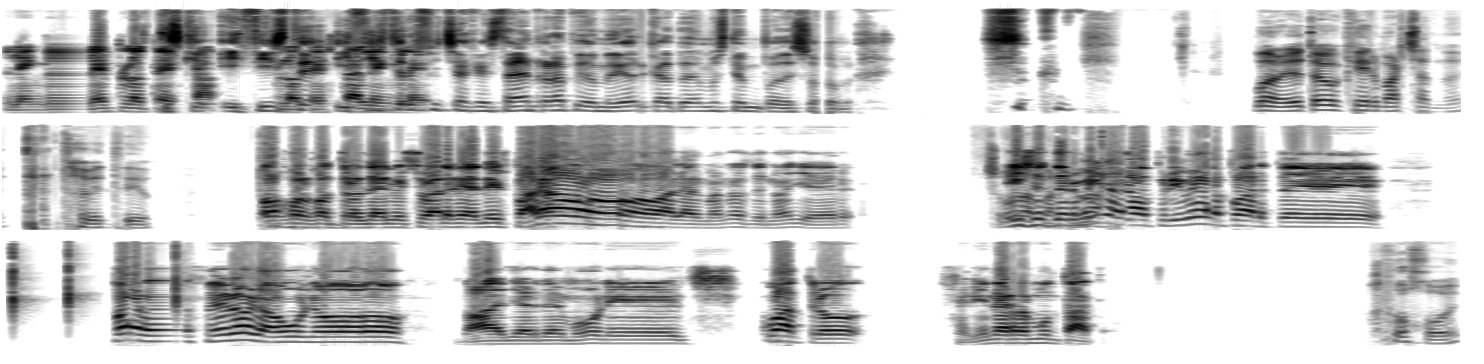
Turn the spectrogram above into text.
El inglés Es protesta. que hiciste, protesta el hiciste los inglés. fichajes tan rápido, Miguel, que ahora tenemos tiempo de sobra. Bueno, yo tengo que ir marchando, ¿eh? También te digo. Ojo, el control de Luis Suárez del disparo a las manos de Neuer. Y se termina la primera parte. Barcelona 1, Bayern de Múnich 4. Se viene remontado. Ojo, ¿eh?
